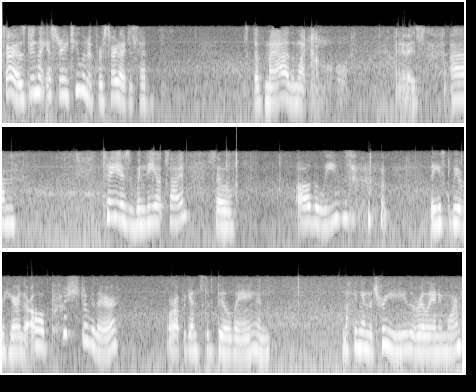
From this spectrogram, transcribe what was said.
Sorry, I was doing that yesterday too when it first started. I just had stuff in my eyes. I'm like, anyways. Um, today is windy outside, so all the leaves, they used to be over here, and they're all pushed over there, or up against a building, and nothing in the trees really anymore.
